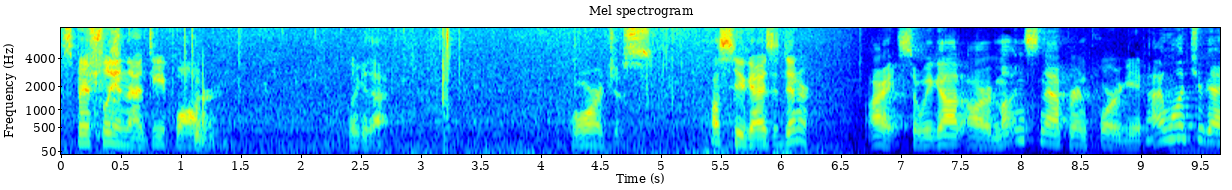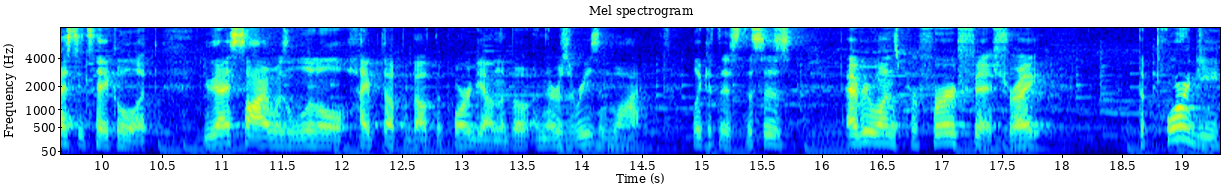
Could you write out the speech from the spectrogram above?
Especially in that deep water. Look at that. Gorgeous. I'll see you guys at dinner. All right, so we got our mutton snapper and porgy. And I want you guys to take a look. You guys saw I was a little hyped up about the porgy on the boat, and there's a reason why. Look at this. This is everyone's preferred fish, right? The porgy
